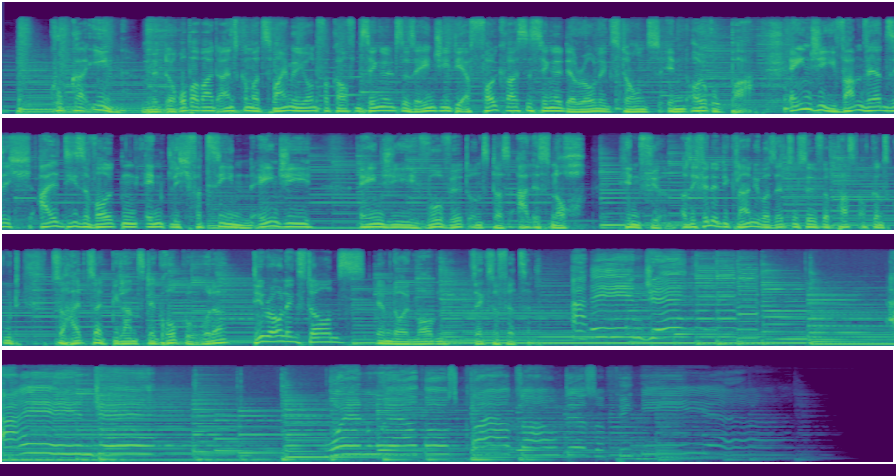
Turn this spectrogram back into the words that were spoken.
Kokain. Mit europaweit 1,2 Millionen verkauften Singles ist Angie die erfolgreichste Single der Rolling Stones in Europa. Angie, wann werden sich all diese Wolken endlich verziehen? Angie, Angie, wo wird uns das alles noch hinführen? Also ich finde, die kleine Übersetzungshilfe passt auch ganz gut zur Halbzeitbilanz der GroKo, oder? Die Rolling Stones im neuen Morgen, 6.14 Uhr. Angie, of the.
